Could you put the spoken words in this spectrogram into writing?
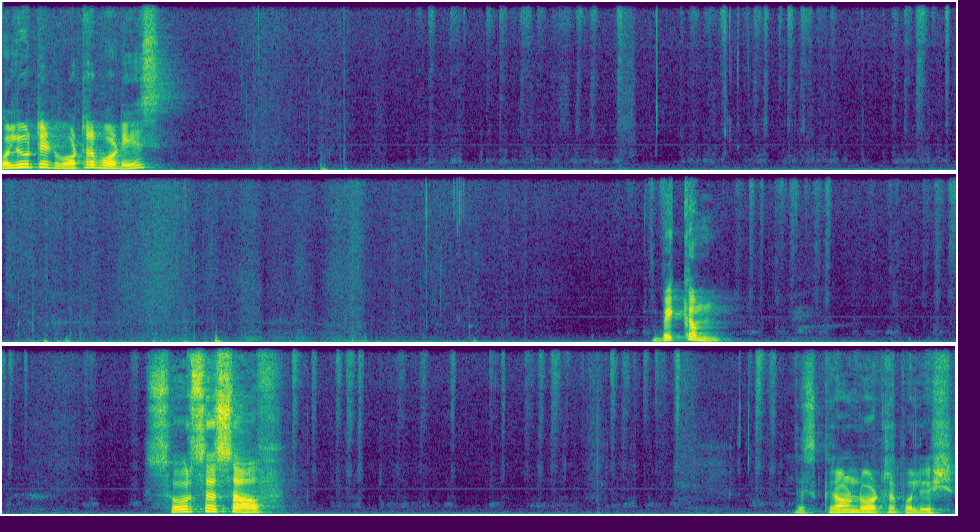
polluted water bodies become sources of this groundwater pollution.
